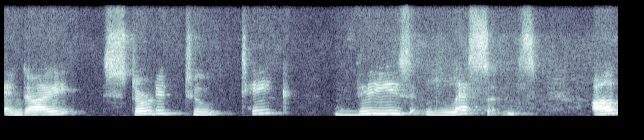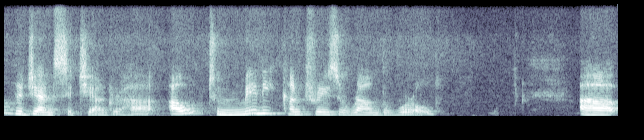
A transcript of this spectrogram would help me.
and I started to take these lessons of the Jan Satyagraha out to many countries around the world. Uh,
